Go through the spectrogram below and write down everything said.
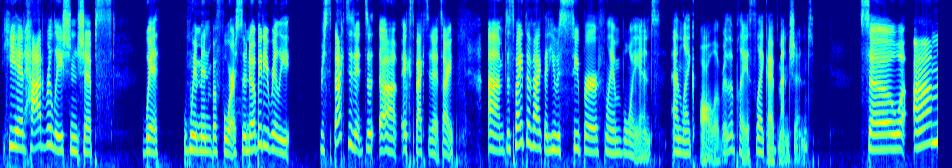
he had had relationships with women before, so nobody really respected it, uh, expected it. Sorry, um, despite the fact that he was super flamboyant and like all over the place, like I've mentioned. So, um,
